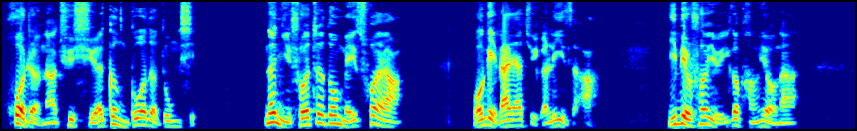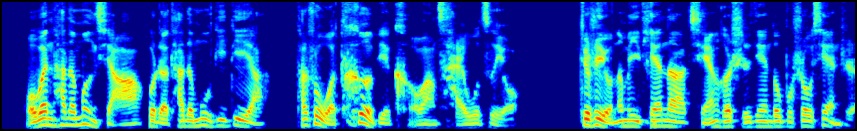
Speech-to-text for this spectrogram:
或者呢，去学更多的东西，那你说这都没错呀？我给大家举个例子啊，你比如说有一个朋友呢，我问他的梦想啊或者他的目的地啊，他说我特别渴望财务自由，就是有那么一天呢，钱和时间都不受限制，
